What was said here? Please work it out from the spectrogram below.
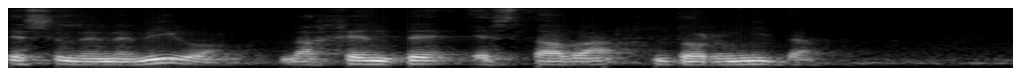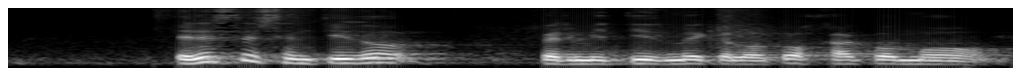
Es el enemigo. La gente estaba dormida. En este sentido, permitidme que lo coja como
